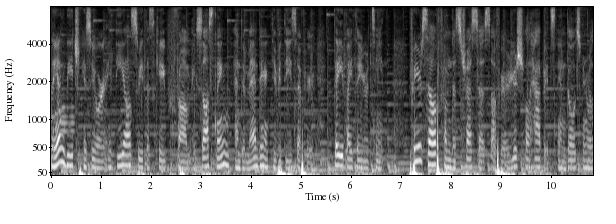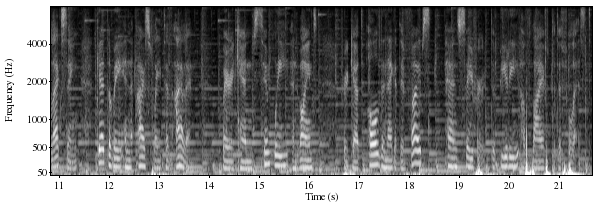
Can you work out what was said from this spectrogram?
Dayang Beach is your ideal sweet escape from exhausting and demanding activities of your day by day routine. Free yourself from the stresses of your usual habits and indulge in relaxing getaway in an isolated island where you can simply unwind, forget all the negative vibes, and savor the beauty of life to the fullest.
